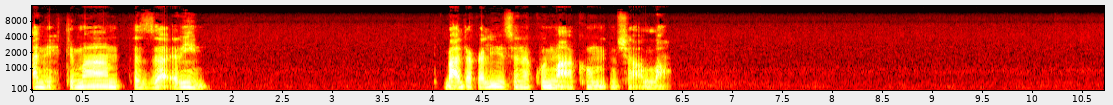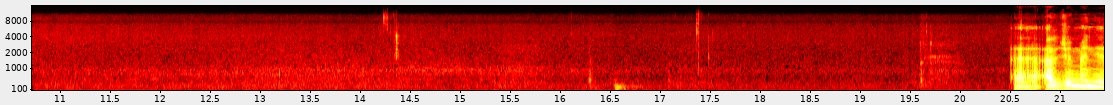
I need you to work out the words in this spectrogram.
عن اهتمام الزائرين؟ بعد قليل سنكون معكم إن شاء الله. أرجو من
